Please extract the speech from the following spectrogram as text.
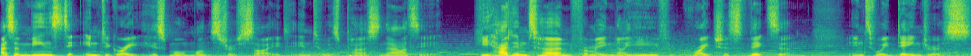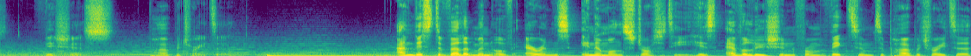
as a means to integrate his more monstrous side into his personality. He had him turn from a naive, righteous victim into a dangerous, vicious perpetrator. And this development of Eren's inner monstrosity, his evolution from victim to perpetrator,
